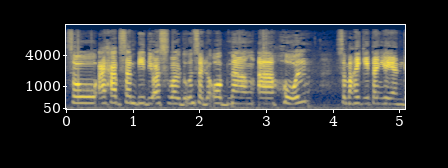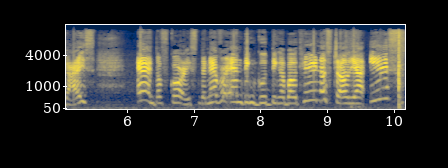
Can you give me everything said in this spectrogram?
So I have some video as well doon sa loob ng ah, hole. So makikita nyo yan guys. And of course, the never-ending good thing about here in Australia is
